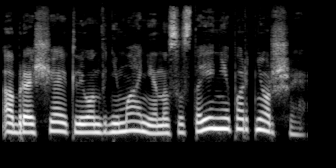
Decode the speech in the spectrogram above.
Обращает ли он внимание на состояние партнерши?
